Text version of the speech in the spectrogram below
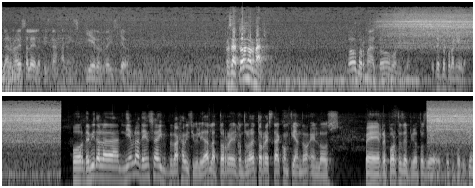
la aeronave sale de la pista a la izquierda, de izquierda. O sea, todo normal. Todo normal, todo bonito, excepto por la niebla. Po- debido a la niebla densa y baja visibilidad, la torre, el controlador de torre está confiando en los eh, reportes del piloto de, de su posición.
